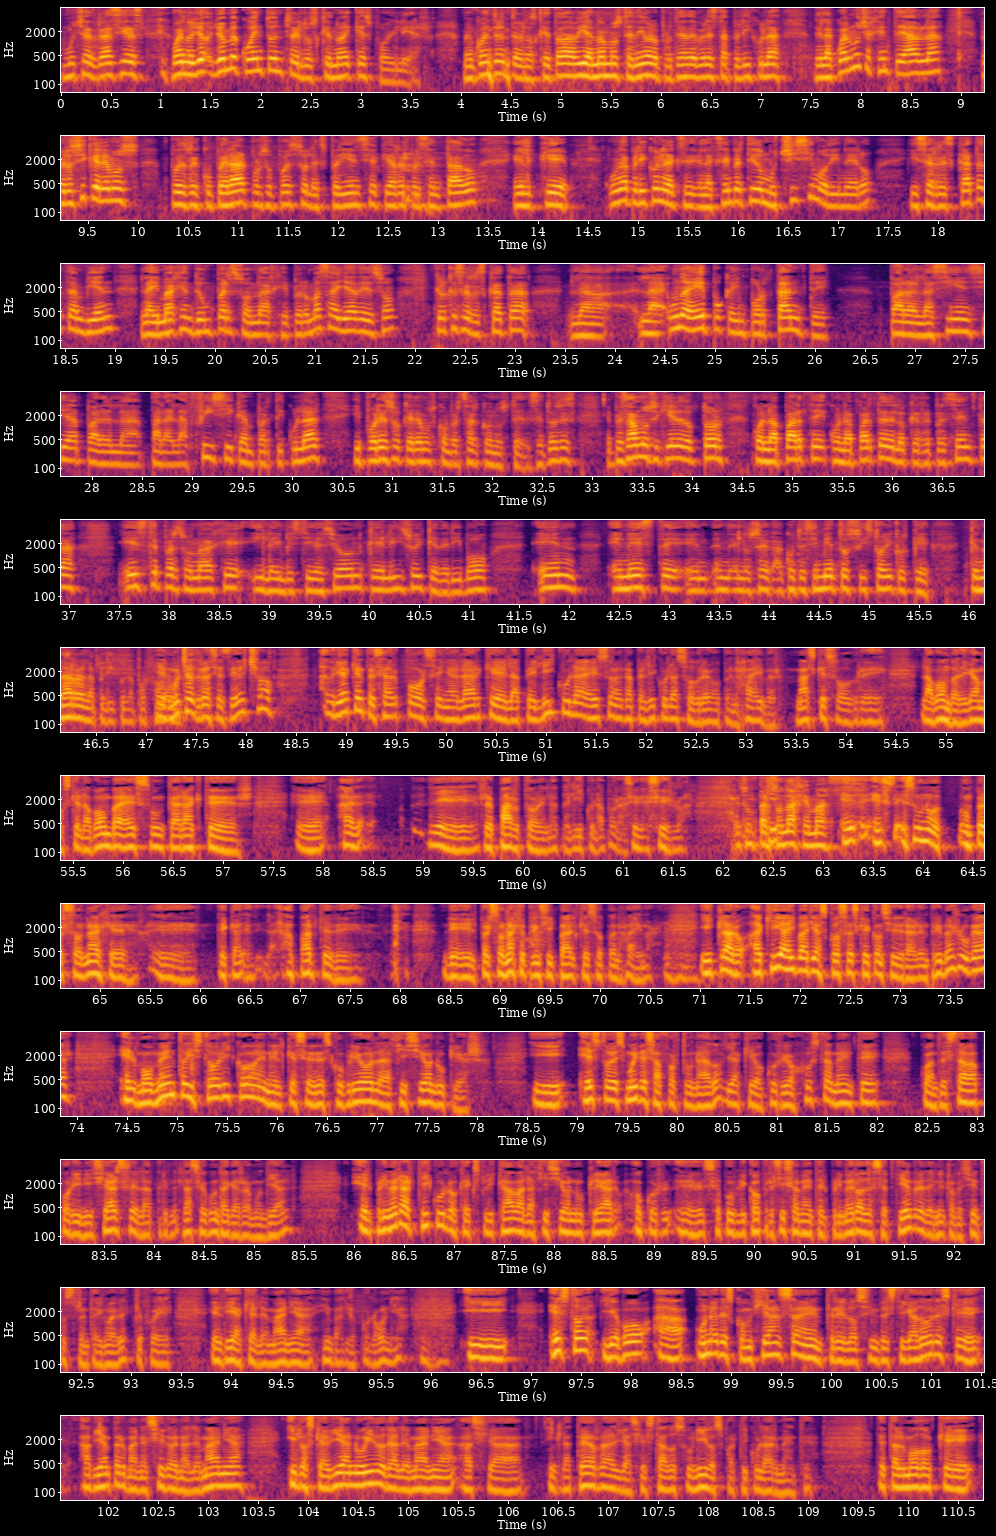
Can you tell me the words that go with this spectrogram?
Muchas gracias. Bueno, yo, yo me cuento entre los que no hay que spoilear. Me encuentro entre los que todavía no hemos tenido la oportunidad de ver esta película, de la cual mucha gente habla, pero sí queremos pues recuperar, por supuesto, la experiencia que ha representado el que una película en la que, en la que se ha invertido muchísimo dinero y se rescata también la imagen de un personaje, pero más allá de eso, creo que se rescata la, la, una época importante para la ciencia, para la, para la física en particular, y por eso queremos conversar con ustedes. Entonces, empezamos, si quiere, doctor, con la parte, con la parte de lo que representa este personaje y la investigación que él hizo y que derivó en, en este, en, en los acontecimientos históricos que, que narra la película, por favor. muchas gracias. De hecho, habría que empezar por señalar que la película es una película sobre Oppenheimer, más que sobre la bomba. Digamos que la bomba es un carácter eh, de reparto en la película, por así decirlo. Es un personaje más. Es, es uno, un personaje, eh, aparte de, del personaje principal que es Oppenheimer. Y claro, aquí hay varias cosas que considerar. En primer lugar, el momento histórico en el que se descubrió la fisión nuclear. Y esto es muy desafortunado, ya que ocurrió justamente cuando estaba por iniciarse la, la Segunda Guerra Mundial. el primer artículo que explicaba la fisión nuclear eh, se publicó precisamente el primero de septiembre de 1939, que fue el día que Alemania invadió Polonia. Y esto llevó a una desconfianza entre los investigadores que habían permanecido en Alemania y los que habían huido de Alemania hacia Inglaterra y hacia Estados Unidos particularmente. De tal modo que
